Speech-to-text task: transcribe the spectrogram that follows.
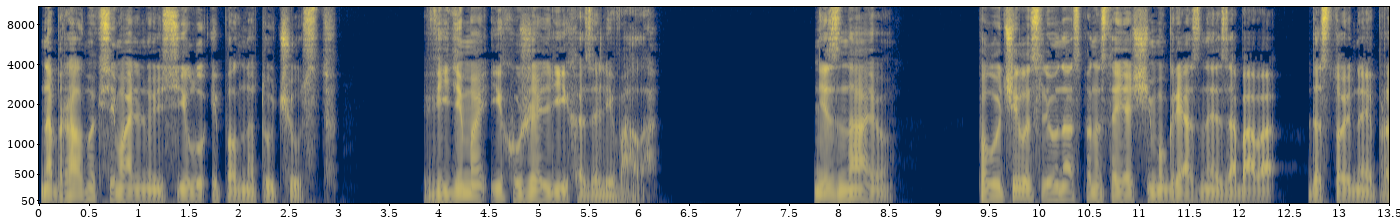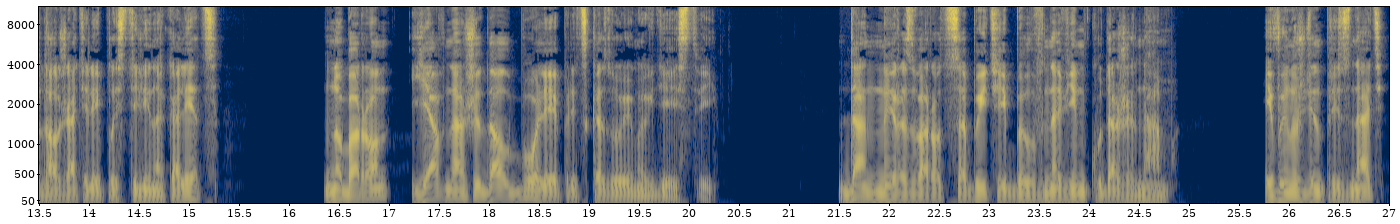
набрал максимальную силу и полноту чувств. Видимо, их уже лихо заливало. Не знаю, Получилась ли у нас по-настоящему грязная забава, достойная продолжателей «Пластилина колец», но барон явно ожидал более предсказуемых действий. Данный разворот событий был в новинку даже нам, и вынужден признать,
